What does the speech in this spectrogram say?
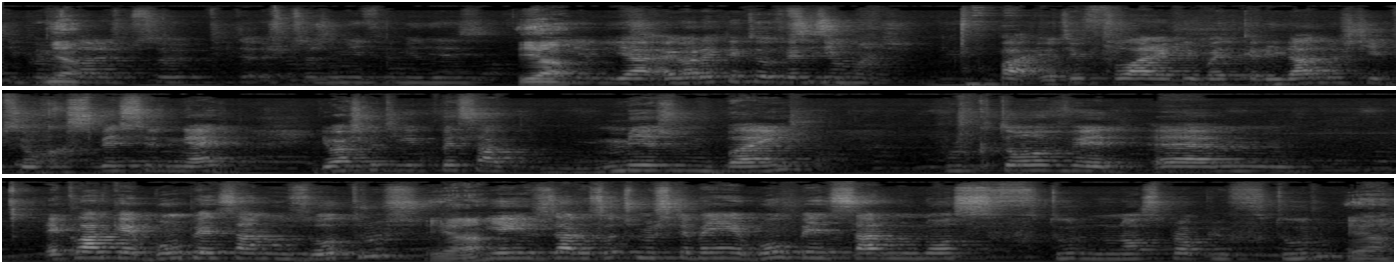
Tipo, Yeah. ajudar as pessoas, tipo, as pessoas da minha família. Yeah. e amigos. Yeah, agora é que eu estou a ver tipo, mais. Pá, eu tive que falar aqui bem de caridade, mas tipo, se eu recebesse o dinheiro, eu acho que eu tinha que pensar mesmo bem, porque estão a ver. hum, é claro que é bom pensar nos outros Yeah. e em ajudar os outros, mas também é bom pensar no nosso futuro, no nosso próprio futuro. Yeah.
